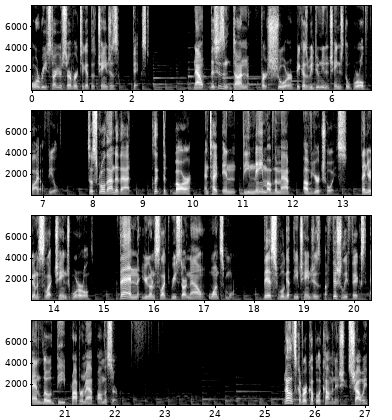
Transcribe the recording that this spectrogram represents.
or restart your server to get the changes fixed. Now, this isn't done for sure because we do need to change the world file field. So scroll down to that, click the bar and type in the name of the map of your choice. Then you're going to select change world. Then you're going to select restart now once more. This will get the changes officially fixed and load the proper map on the server. Now let's cover a couple of common issues, shall we?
